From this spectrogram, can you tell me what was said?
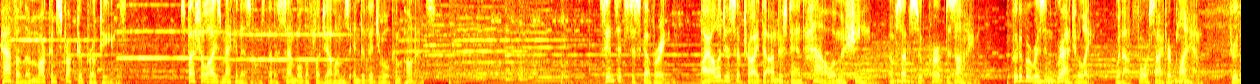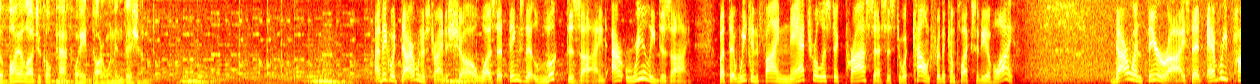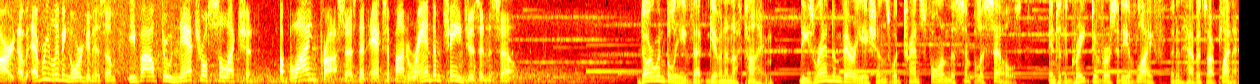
Half of them are constructor proteins, specialized mechanisms that assemble the flagellum's individual components. Since its discovery, biologists have tried to understand how a machine of such superb design could have arisen gradually, without foresight or plan, through the biological pathway Darwin envisioned. I think what Darwin was trying to show was that things that look designed aren't really designed, but that we can find naturalistic processes to account for the complexity of life. Darwin theorized that every part of every living organism evolved through natural selection, a blind process that acts upon random changes in the cell. Darwin believed that given enough time, these random variations would transform the simplest cells into the great diversity of life that inhabits our planet.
